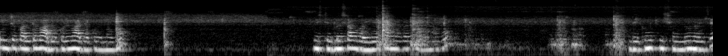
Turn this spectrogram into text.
উল্টে পাল্টে ভালো করে ভাজা করে নেব। মিষ্টিগুলো সব হয়ে গেছে, আমি এবার তুলে নেব। দেখুন কি সুন্দর হয়েছে।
